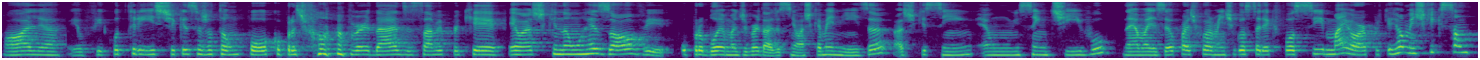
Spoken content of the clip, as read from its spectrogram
Olha, eu fico triste que seja tão pouco para te falar a verdade, sabe? Porque eu acho que não resolve o problema de verdade. Assim, eu acho que ameniza, acho que sim, é um incentivo, né? Mas eu particularmente gostaria que fosse maior, porque realmente o que, que são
